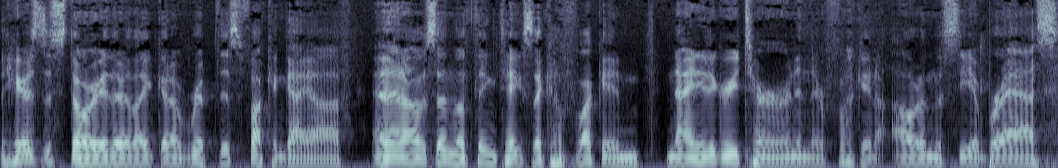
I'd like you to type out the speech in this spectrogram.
here's the story. They're like gonna rip this fucking guy off, and then all of a sudden the thing takes like a fucking ninety degree turn, and they're fucking out in the sea of brass.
